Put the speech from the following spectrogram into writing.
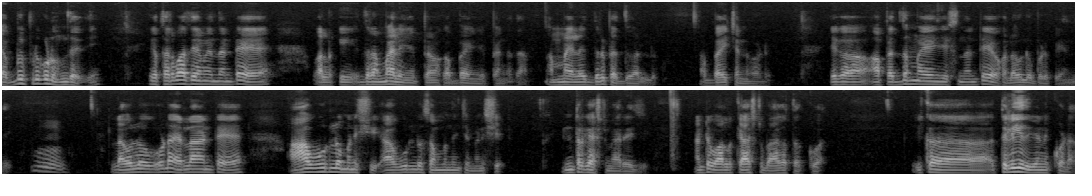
డబ్బు ఇప్పుడు కూడా ఉంది అది. ఇక తర్వాత ఏమైందంటే వాళ్ళకి ఇద్దరు అమ్మాయిలు అని చెప్పాం ఒక అబ్బాయి అని చెప్పాం కదా. అమ్మాయిలు ఇద్దరు పెద్దవాళ్ళు. అబ్బాయి చిన్నవాడు. ఇక ఆ పెద్ద అమ్మాయి ఏం చేసిందంటే ఒక లవ్లో పడిపోయింది. ఉమ్, లవ్లో కూడా ఎలా అంటే ఆ ఊర్లో మనిషి ఆ ఊర్లో సంబంధించిన మనిషి ఇంటర్ క్యాస్ట్ మ్యారేజ్. అంటే వాళ్ళ క్యాస్ట్ బాగా తక్కువ. ఇక తెలియదు వీళ్ళకి కూడా.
